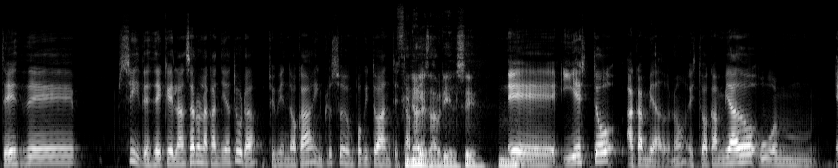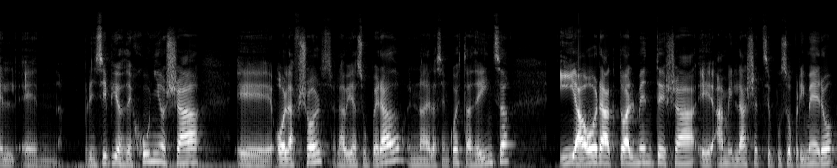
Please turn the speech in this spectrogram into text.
desde, sí, desde que lanzaron la candidatura, estoy viendo acá, incluso un poquito antes. Finales de abril, sí. Eh, y esto ha cambiado, ¿no? Esto ha cambiado. Hubo en, principios de junio ya eh, Olaf Scholz la había superado en una de las encuestas de INSA. Y ahora actualmente ya eh, Amin Laschet se puso primero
